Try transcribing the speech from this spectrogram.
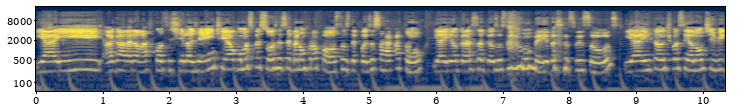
E aí a galera lá ficou assistindo a gente e algumas pessoas receberam propostas depois dessa hackathon. E aí eu, graças a Deus, eu estava no meio dessas pessoas. E aí então, tipo assim, eu não tive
